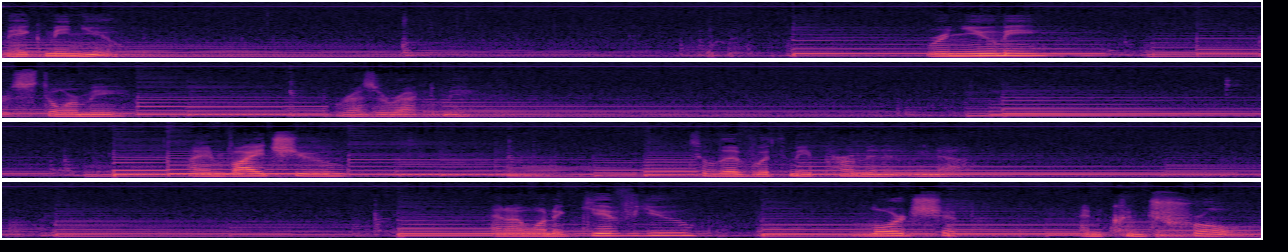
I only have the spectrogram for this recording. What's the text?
Make me new. Renew me, restore me, resurrect me. I invite you to live with me permanently now. And I want to give you lordship and control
